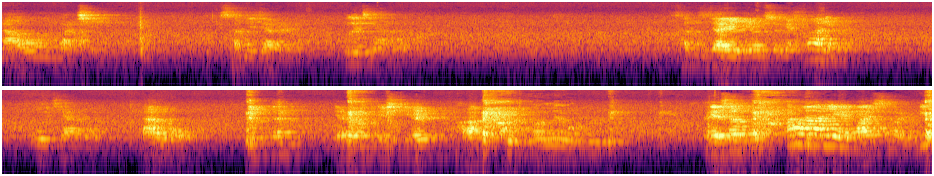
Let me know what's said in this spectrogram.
나오는 같이 선지자를 의지하고 선지자의 예언 속에 하나님을 의지하고 따르고 믿는 여러분 되시기를 바랍니다. 그래서 하나님의 말씀을 믿고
